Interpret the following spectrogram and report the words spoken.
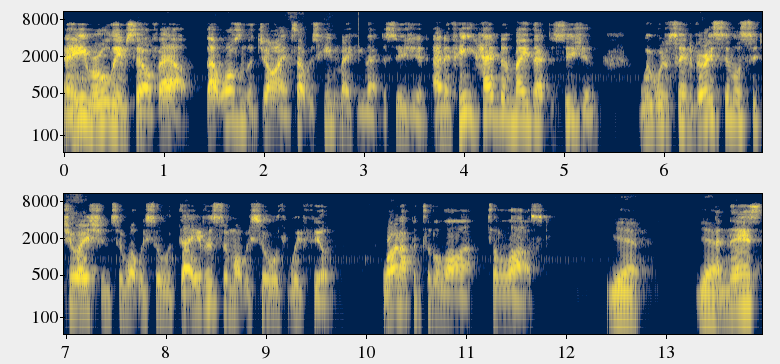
Now he ruled himself out. That wasn't the Giants. That was him making that decision. And if he hadn't have made that decision, we would have seen a very similar situation to what we saw with Davis and what we saw with Whitfield, right up until the la- to the last. yeah, yeah, And there's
